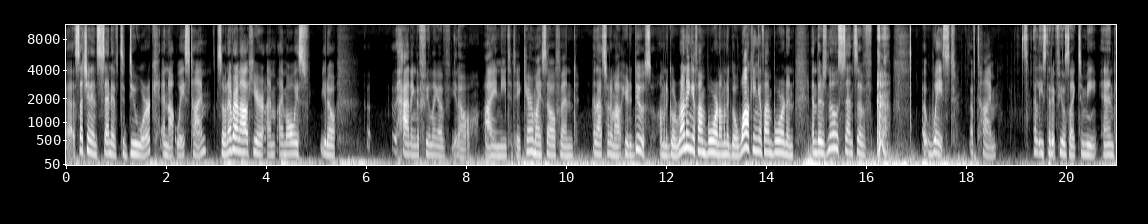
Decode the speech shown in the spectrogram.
uh, such an incentive to do work and not waste time. So whenever I'm out here, I'm I'm always you know having the feeling of you know I need to take care of myself and and that's what I'm out here to do. So I'm gonna go running if I'm bored. I'm gonna go walking if I'm bored, and and there's no sense of waste of time, at least that it feels like to me. And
